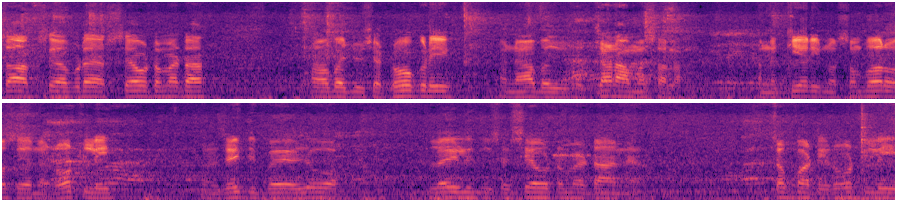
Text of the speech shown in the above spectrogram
શાક છે, આપણે સેવ ટમેટા, આ બાજુ છે ઢોકળી અને આ બાજુ છે ચણા મસાલા. અને કેરીનો સંભારો છે અને રોટલી. અને જયદીપભાઈએ જો લઈ લીધું છે સેવ ટમેટા અને ચપાટી રોટલી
